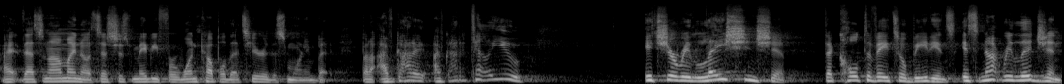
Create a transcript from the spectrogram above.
I, that's not on my notes. That's just maybe for one couple that's here this morning. But, but I've got to I've got to tell you, it's your relationship that cultivates obedience. It's not religion.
